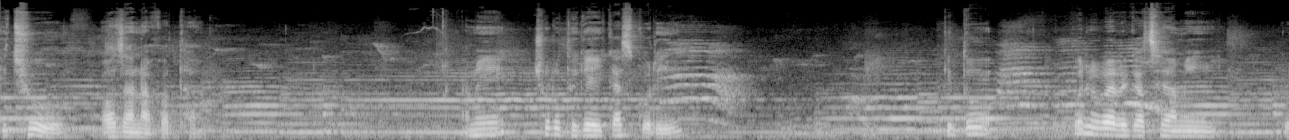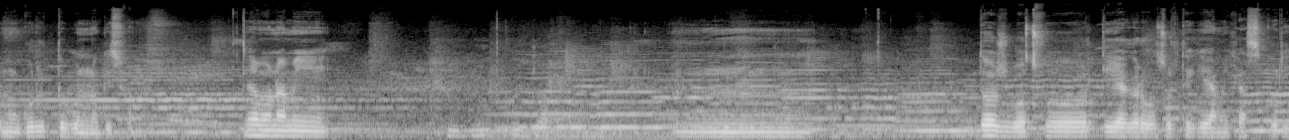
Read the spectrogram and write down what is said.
কিছু অজানা কথা। আমি ছোট থেকে এই কাজ করি। কিন্তু পরিবারের কাছে আমি কোনো গুরুত্বপূর্ণ কিছু না। যেমন আমি দশ বছর কি এগারো বছর থেকে আমি কাজ করি।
